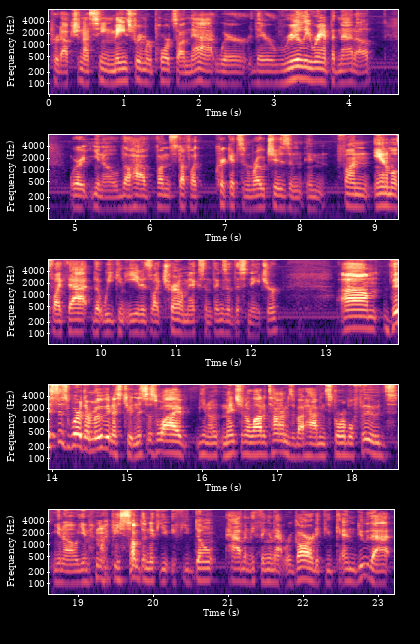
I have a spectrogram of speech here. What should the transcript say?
production. I've seen mainstream reports on that where they're really ramping that up. Where you know they'll have fun stuff like crickets and roaches and, and fun animals like that that we can eat as like trail mix and things of this nature. Um, this is where they're moving us to, and this is why I've, you know mentioned a lot of times about having storable foods. You know, you might be something if you if you don't have anything in that regard. If you can do that,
